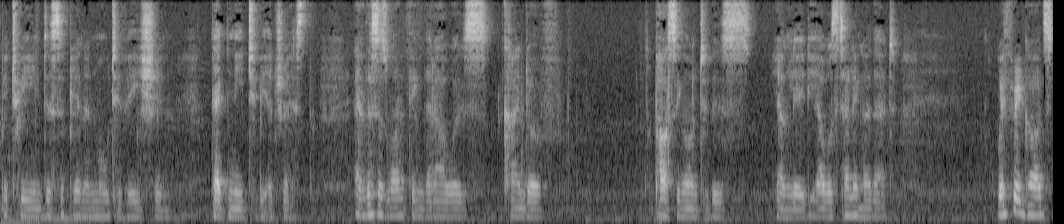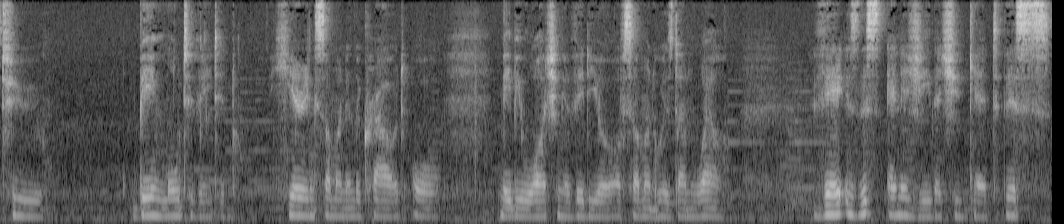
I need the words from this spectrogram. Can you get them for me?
between discipline and motivation that need to be addressed. And this is one thing that I was kind of passing on to this young lady. I was telling her that with regards to being motivated, hearing someone in the crowd, or maybe watching a video of someone who has done well, there is this energy that you get, this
